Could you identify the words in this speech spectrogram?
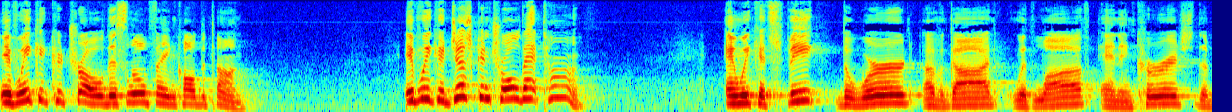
if we could control this little thing called the tongue. If we could just control that tongue and we could speak the word of God with love and encourage the,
